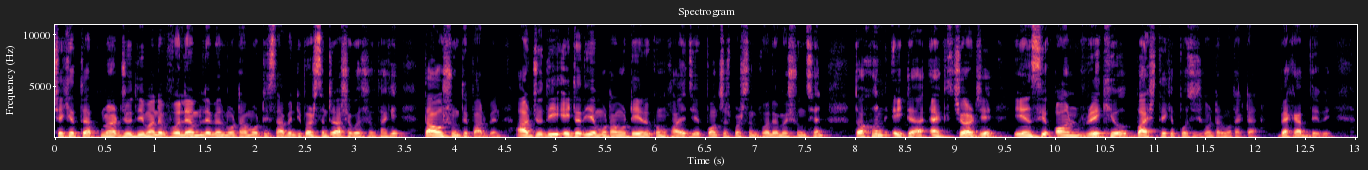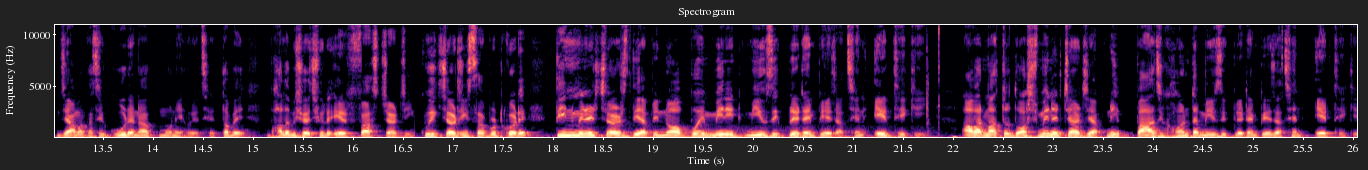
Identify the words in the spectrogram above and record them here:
সেক্ষেত্রে আপনার যদি মানে ভলিউম লেভেল মোটামুটি সেভেন্টি পার্সেন্টের আশেপাশে থাকে, তাও শুনতে পারবেন। আর যদি এটা দিয়ে মোটামুটি এরকম হয় যে পঞ্চাশ পার্সেন্ট ভলিউমে শুনছেন, তখন এটা এক চার্জে এএনসি অন রেখেও বাইশ থেকে পঁচিশ ঘণ্টার মতো একটা ব্যাকআপ দেবে, যে আমার কাছে গুড এনাফ মনে হয়েছে। তবে ভালো বিষয় ছিল এর fast charging quick charging support করে তিন মিনিট চার্জ দিয়ে আপনি নব্বই মিনিট মিউজিক প্লে টাইম পেয়ে যাচ্ছেন এর থেকেই। আবার মাত্র দশ মিনিট চার্জে আপনি পাঁচ ঘণ্টা মিউজিক প্লে টাইম পেয়ে যাচ্ছেন। এর থেকে।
